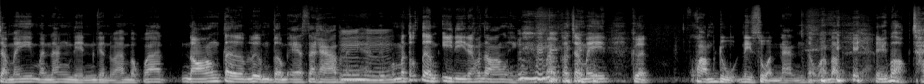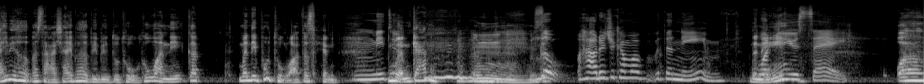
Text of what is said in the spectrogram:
จะไม่มานั่งเน้นกันว่าแบบว่าน้องเติมลืมเติม s นะครับอะไรเงี้ยหรือว่ามันต้องเติม ed นะครับน้องอะไรเงี้ยมันก็จะไม่เกิดความดุในส่วนนั้นแต่ว่าแบบอย่างที่บอกใช้ไปเถอะภาษาใช้ไปเถอะผิดๆถูกๆทุกวันนี้ก็ไม่ได้พูดถูกร้อยเปอร์เซ็นต์ me too เหมือนกันอืม so how did you come up with the name The what do name? you say Well,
